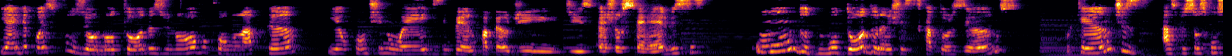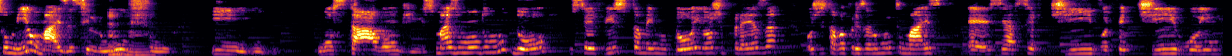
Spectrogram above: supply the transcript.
E aí depois fusionou todas de novo como Latam e eu continuei desempenhando o papel de, de Special Services. O mundo mudou durante esses 14 anos, porque antes as pessoas consumiam mais esse luxo uhum. e, gostavam disso. Mas o mundo mudou, o serviço também mudou e hoje preza, hoje estava prezando muito mais é, ser assertivo, efetivo em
